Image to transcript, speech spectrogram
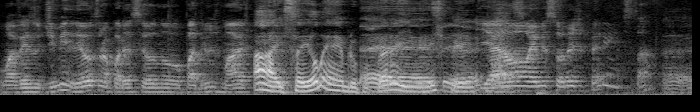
uma vez o Jimmy Neutron apareceu no Padrinhos Mágicos. Ah, isso aí eu lembro. Pô, É, peraí, me respeita. é- E eram emissoras diferentes, tá? É.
